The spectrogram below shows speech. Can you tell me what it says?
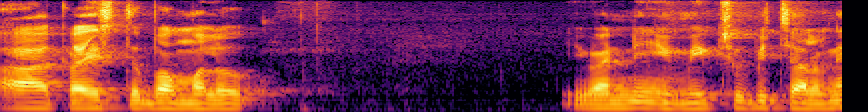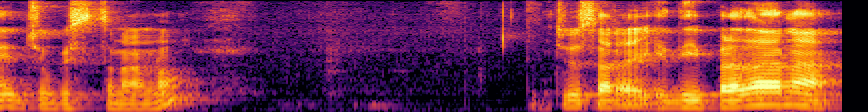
ఆ క్రైస్తవ బొమ్మలు ఇవన్నీ మీకు చూపించాలని చూపిస్తున్నాను. చూసారా? ఇది ప్రధాన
